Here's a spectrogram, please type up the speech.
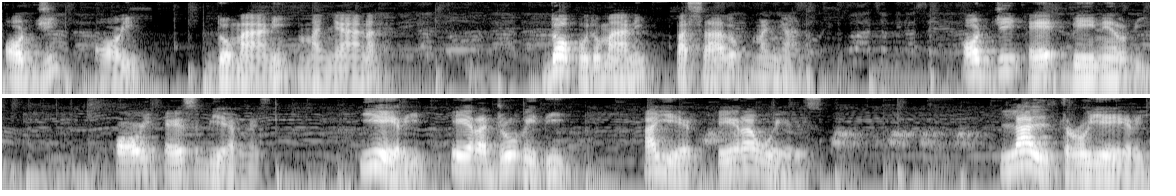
Oggi, hoy, domani, mañana. Dopodomani, pasado mañana. Oggi è venerdì. Hoy es viernes. Ieri era giovedì. Ayer era jueves. L'altro ieri,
